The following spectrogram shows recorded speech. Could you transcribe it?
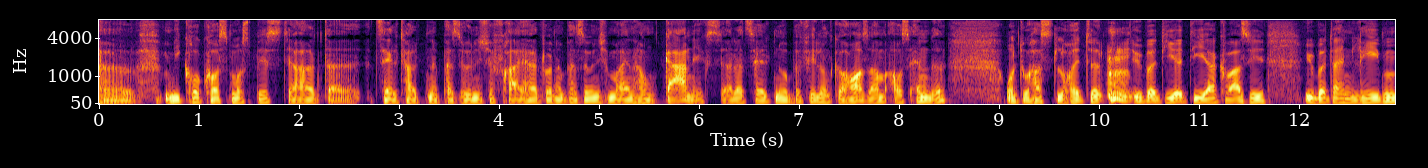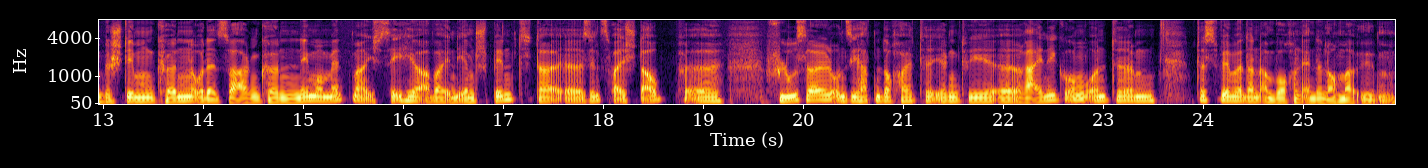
äh, Mikrokosmos bist, ja, da zählt halt eine persönliche Freiheit oder eine persönliche Meinung gar nichts. Ja, da zählt nur Befehl und Gehorsam aus Ende. Und du hast Leute über dir, die ja quasi über dein Leben bestimmen können oder sagen können, nee, Moment mal, ich sehe hier aber in ihrem Spind, da äh, sind zwei Staubfluserl äh, und sie hatten doch heute irgendwie äh, Reinigung und ähm, das werden wir dann am Wochenende nochmal üben.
